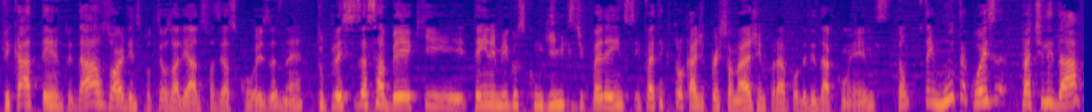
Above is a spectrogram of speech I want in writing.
ficar atento e dar as ordens pros teus aliados fazer as coisas, né? Tu precisa saber que tem inimigos com gimmicks diferentes e tu vai ter que trocar de personagem pra poder lidar com eles. Então, tu tem muita coisa pra te lidar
